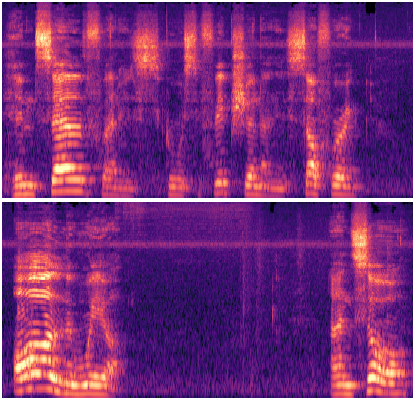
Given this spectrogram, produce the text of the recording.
himself and his crucifixion and his suffering all the way up and so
